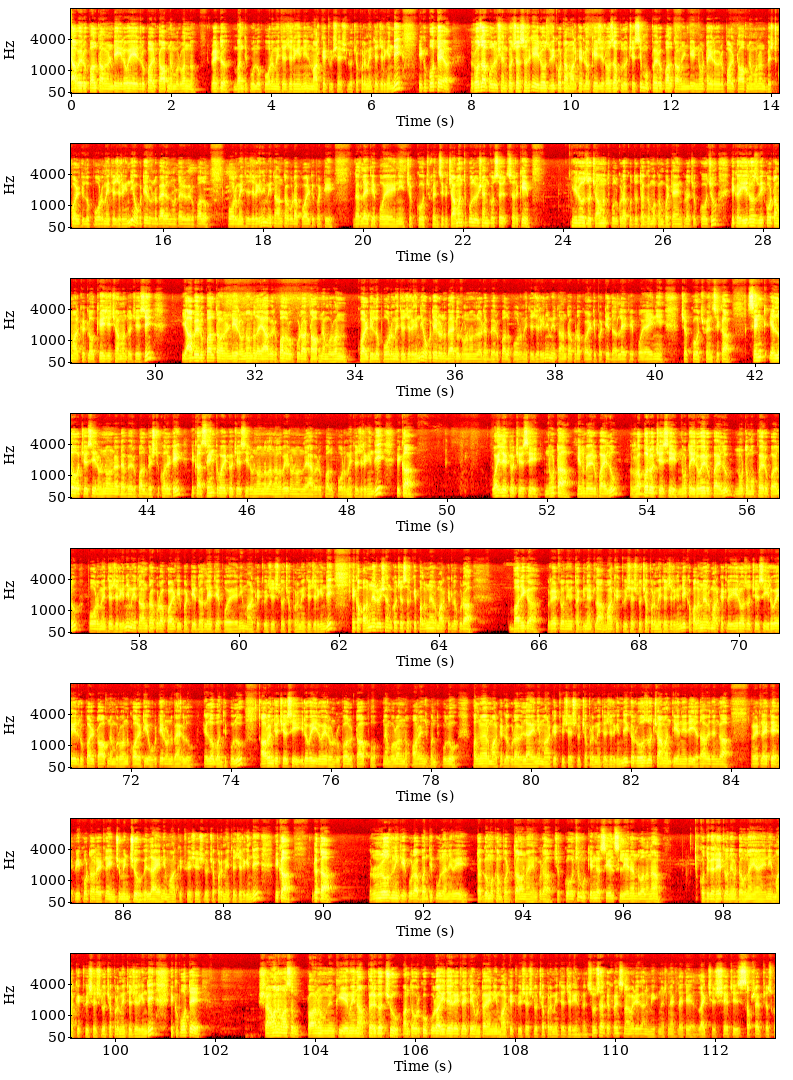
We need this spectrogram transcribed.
యాభై రూపాయలతో నుండి ఇరవై ఐదు రూపాయలు టాప్ నెంబర్ వన్ రెడ్ బంతి పూలు పోవడం అయితే జరిగింది. మార్కెట్ విశేషాలు చెప్పడం అయితే జరిగింది. ఇకపోతే రోజా పూలు విషయానికి వచ్చేసరికి ఈరోజు వికోటా మార్కెట్లో కేజీ రోజా పూలు వచ్చేసి ముప్పై రూపాయలతో నుండి నూట ఇరవై రూపాయలు టాప్ నెంబర్ వన్ బెస్ట్ క్వాలిటీలో పోవడం అయితే జరిగింది. ఒకటి రెండు బ్యాగులు నూట ఇరవై రూపాయలు పోవడం అయితే జరిగింది. మిగతా అంతా కూడా క్వాలిటీ పట్టి ధరలు అయితే పోయాయని చెప్పుకోవచ్చు ఫ్రెండ్స్. ఇక చామంతి పూల విషయానికి వచ్చేసరికి ఈరోజు చామంతి పూలు కూడా కొద్దిగా తగ్గుముఖం పట్టాయని కూడా చెప్పుకోవచ్చు. ఇక ఈరోజు వికోటా మార్కెట్లో కేజీ చామంతి వచ్చేసి యాభై రూపాయలతో నుండి రెండు వందల యాభై రూపాయల వరకు కూడా టాప్ నెంబర్ వన్ క్వాలిటీలో పోవడం అయితే జరిగింది. ఒకటి రెండు బ్యాగులు రెండు వందల డెబ్బై రూపాయలు పోవడం అయితే జరిగింది. మిగతా అంతా కూడా క్వాలిటీ పట్టి ధరలు అయితే పోయాయని చెప్పుకోవచ్చు ఫ్రెండ్స్. ఇక సెంట్ ఎల్లో వచ్చేసి రెండు వందల డెబ్బై రూపాయలు బెస్ట్ క్వాలిటీ. ఇక సెంట్ వైట్ వచ్చేసి రెండు వందల నలభై రెండు వందల యాభై రూపాయలు పోవడం అయితే జరిగింది. ఇక వైలెట్ వచ్చేసి నూట ఎనభై రూపాయలు రబ్బర్ వచ్చేసి నూట ఇరవై రూపాయలు నూట ముప్పై రూపాయలు పోవడం అయితే జరిగింది. మిగతా అంతా కూడా క్వాలిటీ పట్టి ధరలు అయితే పోయాయని మార్కెట్ విశేషలో చెప్పడం అయితే జరిగింది. ఇక పలమనేరు విషయానికి వచ్చేసరికి పలమనేరు మార్కెట్లో కూడా భారీగా రేట్లు అనేవి తగ్గినట్ల మార్కెట్ విశేషాలు చెప్పడం అయితే జరిగింది. ఇక పలమనేరు మార్కెట్లో ఈ రోజు వచ్చేసి ఇరవై ఐదు రూపాయలు టాప్ నెంబర్ వన్ క్వాలిటీ ఒకటి రెండు బ్యాగులు ఎల్లో బంతిపూలు ఆరెంజ్ వచ్చేసి ఇరవై ఇరవై రెండు రూపాయలు టాప్ నెంబర్ వన్ ఆరెంజ్ బంతిపూలు పలమనేరు మార్కెట్లో కూడా వెళ్ళాయని మార్కెట్ విశేషాలు చెప్పడం అయితే జరిగింది. ఇక రోజు చామంతి అనేది యథావిధంగా రేట్లు అయితే వీకోటా రేట్లే ఇంచుమించు వెళ్ళాయని మార్కెట్ విశేషాలు చెప్పడం అయితే జరిగింది. ఇక గత రెండు రోజుల నుంచి కూడా బంతి పూలు అనేవి తగ్గుముఖం పడుతూ ఉన్నాయని కూడా చెప్పుకోవచ్చు. ముఖ్యంగా సేల్స్ లేనందువలన కొద్దిగా రేట్లు అనేవి డౌన్ అయ్యాయని మార్కెట్ విశేషాలు చెప్పడం అయితే జరిగింది. ఇకపోతే శ్రావణ మాసం ప్రారంభంకి ఏమైనా పెరగచ్చు అంతవరకు కూడా ఇదే రేట్లు అయితే ఉంటాయని మార్కెట్ విశేషాలు చెప్పడం అయితే జరిగింది. ఫ్రెండ్స్ చూసారు కదా ఫ్రెండ్స్ నా వీడియో కానీ మీకు నచ్చినట్లయితే లైక్ చేసి షేర్ చేసి సబ్స్క్రైబ్ చేసుకోండి.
